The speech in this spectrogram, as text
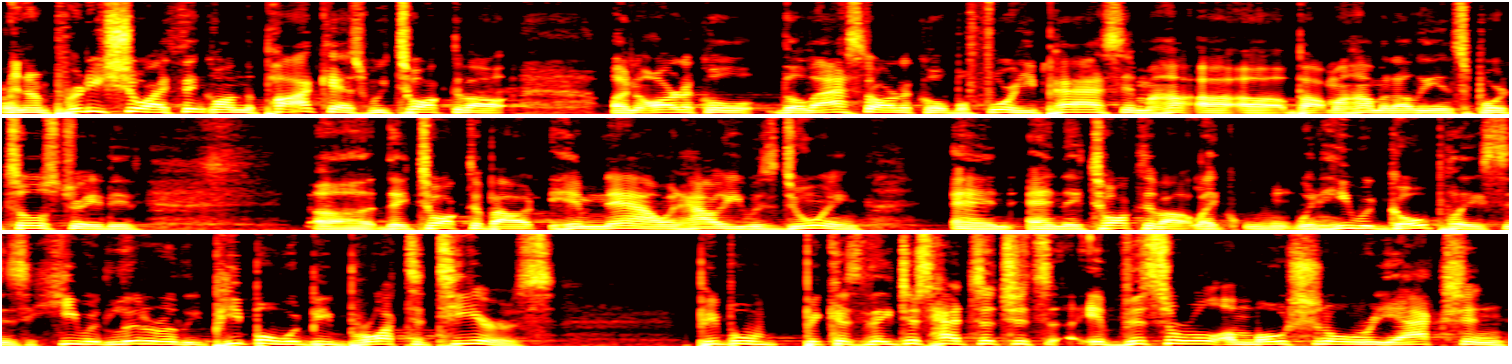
and I'm pretty sure. I think on the podcast we talked about an article, the last article before he passed in, uh, uh, about Muhammad Ali in Sports Illustrated. Uh, they talked about him now and how he was doing. And, and they talked about like when he would go places, he would literally people would be brought to tears people because they just had such a visceral emotional reaction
